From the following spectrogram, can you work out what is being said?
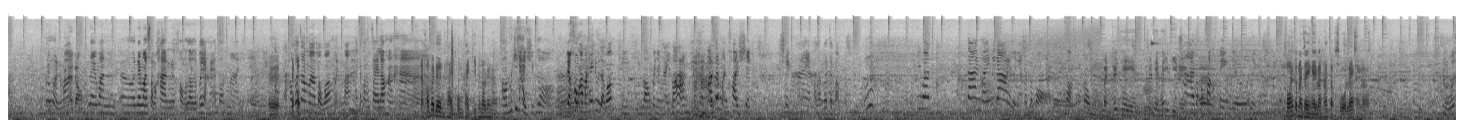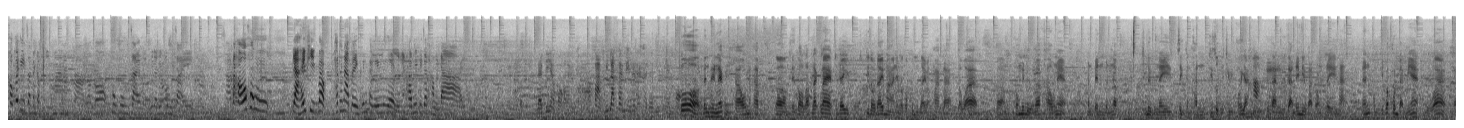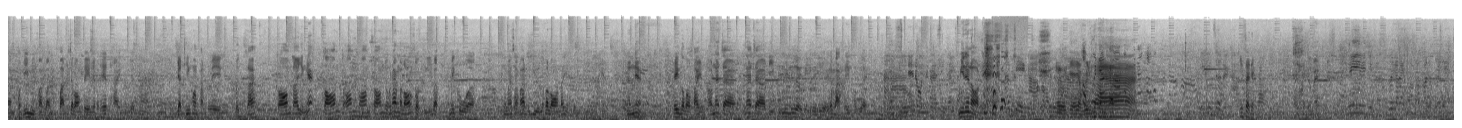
คือเหมือนว่าในวันเอ่อในวันสำคัญของเราเราก็อยากให้อาตอนมาอยู่แล้วเออ แต่เขาก็จะมาแบบว่าเหมือนมาให้กำลังใจเราห่างแต่เขามาเดินถ่ายคงถ่ายคลิปให้เราด้วยนะ ๆ อ๋อเมื่อกี้ถ่ายคลิปเหรอ เดี๋ยวคงเอามาให้ดูแหละว่าพีพีร้องเป็นยังไงบ้างเขาจะเหมือนคอยเช็คเช็คให้อะค่ะ แล้วก็จะแบบอืมพี่ว่า ได้ไหมไม่ได้อะไรเงี้ยเขาจะบอกบอกตรงเหมือนช่วยเทรนช่วยเทรนให้อีกทีหนึๆงใช่เพราะเขาฟังเพลงเยอะอะไรเงี้ยเขาให้กำลังใจยังไงบ้างคะกับโชว์แรกของเราหนูเขาก็ดีใจไปกับพีคมากนะคะ แล้วก็คงภูมิใจเหมือนที่เราได้ภูมิใจใช่แต่เขาก็คงอยากให้พีคแบบพัฒนาตัวเองขึ้นไปเรื่อยๆอะไรเงี้ยถ้าพี่พีคจะทำได้แดดดี้อยากบอกอะไรไหมครับฝากมิตรรักแฟนเพลงด้วยนะคะเดี๋ยวนี้แข่งของก็เป็นเพลงแรกของเขานะครับเอ่อเสียงตอบรับแรก ๆ ที่ได้ ที่เราได้มาเนี่ยเราก็ภูมิใจมากๆแล้ว แต่ว่าเอ่อต้องไม่ลืมว่าเขาเนี่ยมันเป็นเหมือนแบบหนึ่งในสิ่งสำคัญที่สุดในชีวิตเขาอย่างหนึ่งคือการคือการได้มีโอกาสร้องเพลงค่ะนั้นผมคิดว่าคนแบบเนี้ยหรือว่าเอ่อคนที่มีความฝันฝันที่จะร้องเพลงในประเทศไทยมันเยอะมากอย่าทิ้งความฝันตัวเองฝึกซะซ้อมซะอย่างเงี้ยซ้อมซ้อมซ้อมซ้อมจนกระทั่งมาร้องสดอย่างนี้แบบไม่กลัวใช่ไหมสามารถไปยืนแล้วก็ร้องได้อย่างเต็มที่อะไรเงี้ยนั้นเนี่ย เพลงต่อๆไปของเขาน่าจะน่าจะดีขึ้นเรื่อยๆดีขึ้นเรื่อยๆก็ฝากเพลงเขาด้วยค่ะมีแน่นอนใช่ไหมซิงเกิลสองมีแน่นอน โอเคครับขอบคุณโอเคขอบขอบคุณคุณค่ะนะคะที่เจอหน่อยค่ะอินเสิร์ตเลยค่ะที่ที่ไม่ก็ได้ครับแล้วก็เดี๋ยวไปแยกท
